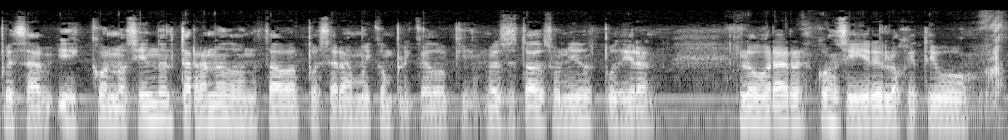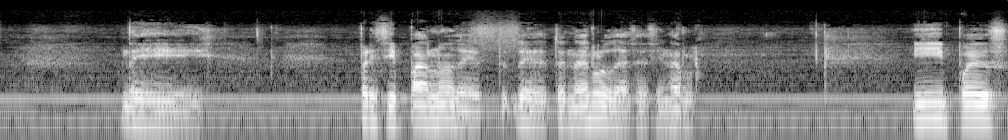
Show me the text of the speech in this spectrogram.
pues y conociendo el terreno donde estaba pues era muy complicado que los Estados Unidos pudieran lograr conseguir el objetivo de principal ¿no? de detenerlo de asesinarlo. Y pues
